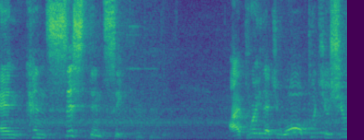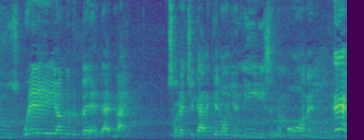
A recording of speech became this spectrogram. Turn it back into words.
and consistency. I pray that you all put your shoes way under the bed at night so that you got to get on your knees in the morning eh.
